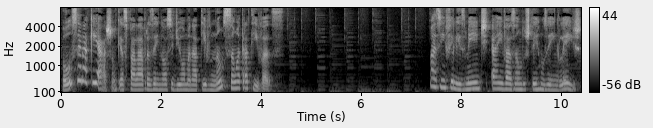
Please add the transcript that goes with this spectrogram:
Ou será que acham que as palavras em nosso idioma nativo não são atrativas? Mas, infelizmente, a invasão dos termos em inglês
